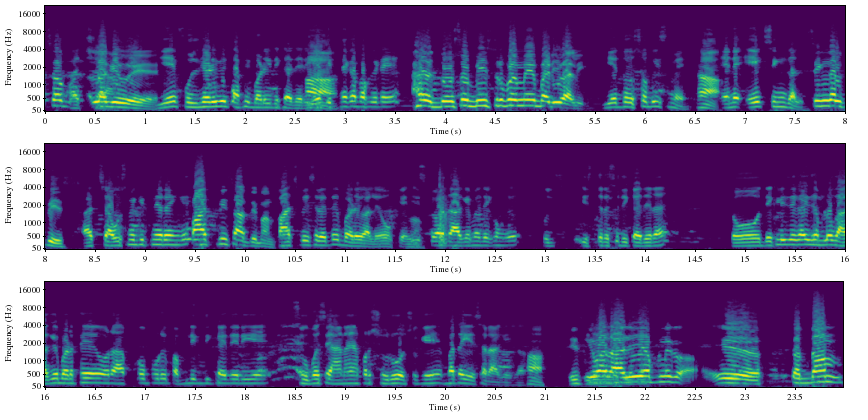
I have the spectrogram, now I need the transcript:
सब अच्छा। लगे हुए हैं। ये फुलझड़ी भी काफ़ी बड़ी दिखाई दे रही है। हाँ। कितने का पॉकेट है दो सौ बीस रूपए में बड़ी वाली। ये 220 में? हाँ। यानी एक सिंगल सिंगल पीस अच्छा उसमें कितने रहेंगे? पाँच पीस आते मैम पाँच पीस रहते हैं बड़े वाले। ओके हाँ। इसके बाद आगे में देखोगे कुछ इस तरह से दिखाई दे रहा है। तो देख लीजिएगा हम लोग आगे बढ़ते हैं और आपको पूरी पब्लिक दिखाई दे रही है। सुबह से आना यहाँ पर शुरू हो चुके हैं। बताइए सर आगे का। हाँ। इसके बाद आ जाइए अपने को सद्दाम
